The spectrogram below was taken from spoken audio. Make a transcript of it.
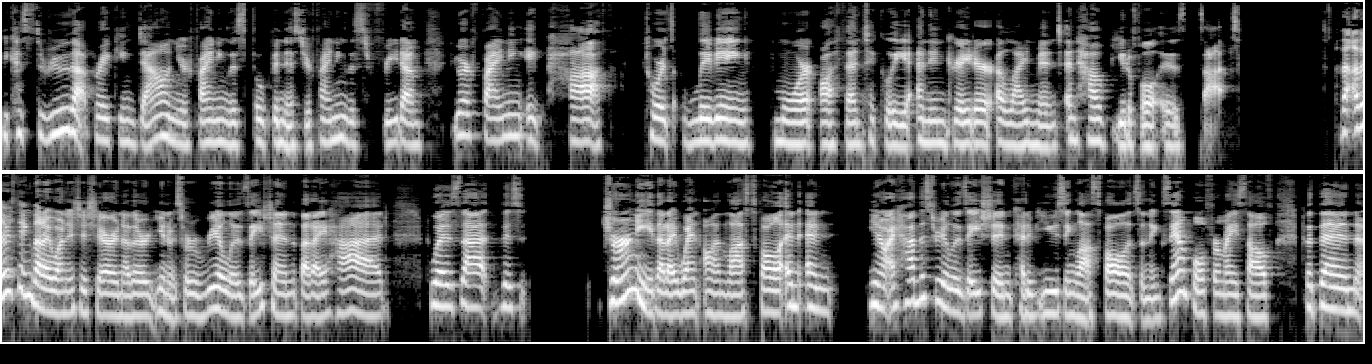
because through that breaking down, you're finding this openness, you're finding this freedom, you're finding a path towards living more authentically and in greater alignment. And how beautiful is that? The other thing that I wanted to share, another, you know, sort of realization that I had was that this journey that I went on last fall and, and you know, I had this realization kind of using last fall as an example for myself. But then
